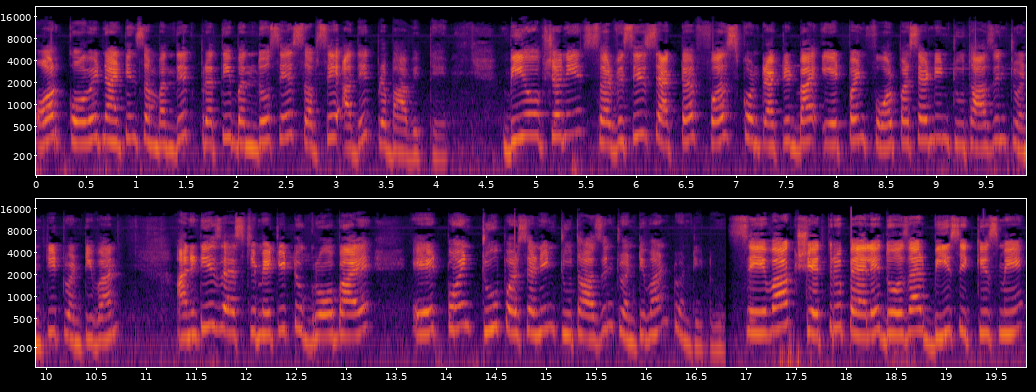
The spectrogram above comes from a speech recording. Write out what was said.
और कोविड 19 संबंधित प्रतिबंधों से सबसे अधिक प्रभावित थे। B option is services sector first contracted by 8.4 percent in 2020-21 and it is estimated to grow by 8.2 percent in 2021-22 सेवा क्षेत्र पहले 2020-21 में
